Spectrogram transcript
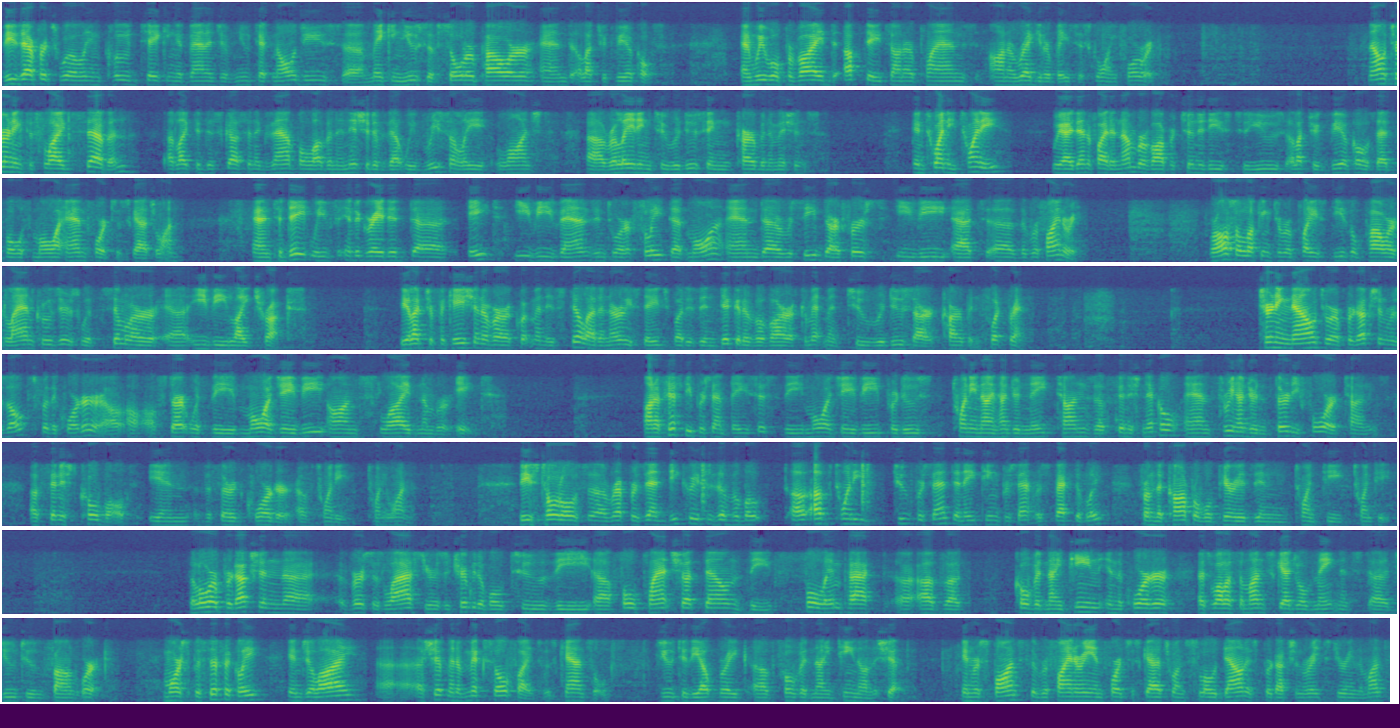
These efforts will include taking advantage of new technologies, uh, making use of solar power and electric vehicles. And we will provide updates on our plans on a regular basis going forward. Now turning to slide seven, I'd like to discuss an example of an initiative that we've recently launched uh, relating to reducing carbon emissions. In 2020, we identified a number of opportunities to use electric vehicles at both MOA and Fort Saskatchewan. And to date, we've integrated uh, eight EV vans into our fleet at MOA and uh, received our first EV at uh, the refinery. We're also looking to replace diesel-powered Land Cruisers with similar uh, EV light trucks. The electrification of our equipment is still at an early stage, but is indicative of our commitment to reduce our carbon footprint. Turning now to our production results for the quarter, I'll start with the Moa JV on slide number eight. On a 50% basis, the Moa JV produced 2,908 tons of finished nickel and 334 tons of finished cobalt in the third quarter of 2021. These totals uh, represent decreases of about uh, of 22% and 18% respectively from the comparable periods in 2020. The lower production uh, versus last year is attributable to the uh, full plant shutdown, the full impact uh, of uh, COVID-19 in the quarter, as well as some unscheduled maintenance due to found work. More specifically, in July, a shipment of mixed sulfides was canceled due to the outbreak of COVID-19 on the ship. In response, the refinery in Fort Saskatchewan slowed down its production rates during the month.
